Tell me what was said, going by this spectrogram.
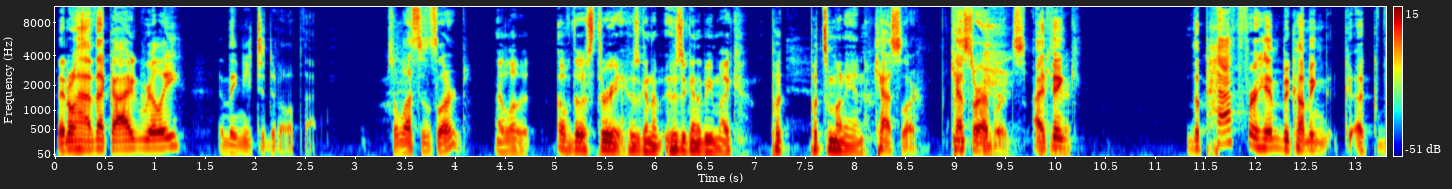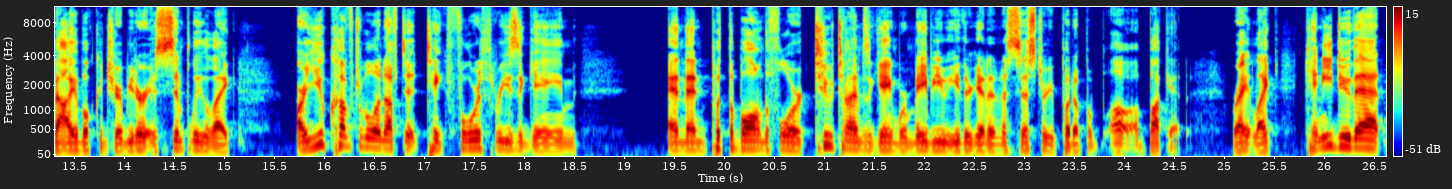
They don't have that guy really, and they need to develop that. So lessons learned. I love it. Of those three, who's gonna who's it gonna be, Mike? Put put some money in. Kessler, Kessler Edwards. I think the path for him becoming a valuable contributor is simply like, are you comfortable enough to take four threes a game and then put the ball on the floor two times a game where maybe you either get an assist or you put up a, a, a bucket, right? Like, can he do that?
